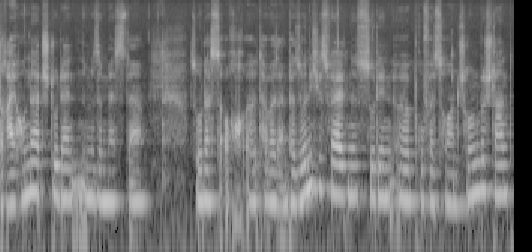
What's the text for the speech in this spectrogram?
300 Studenten im Semester. So dass auch äh, teilweise ein persönliches Verhältnis zu den äh, Professoren schon bestand.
